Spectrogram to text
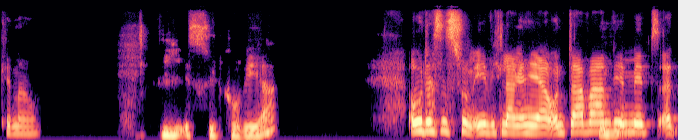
Genau. Wie ist Südkorea? Oh, das ist schon ewig lange her. Und da waren mhm. wir mit, äh,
